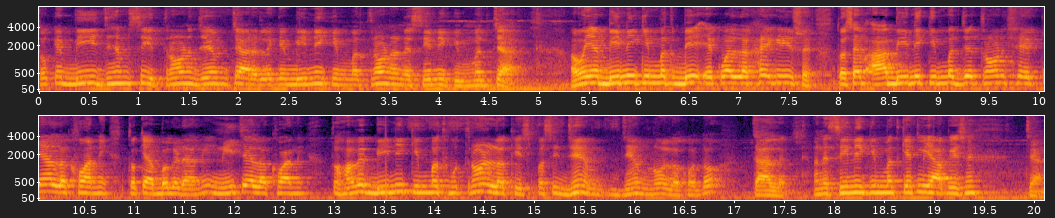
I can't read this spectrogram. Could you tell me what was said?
તો કે બી જેમ સી ત્રણ જેમ ચાર, એટલે કે બી ની કિંમત ત્રણ અને સી ની કિંમત ચાર. હવે અહીંયા બીની કિંમત બે એકવાર લખાઈ ગઈ છે. તો સાહેબ, આ બીની કિંમત જે ત્રણ છે ક્યાં લખવાની? તો કે આ બગડાની નીચે લખવાની. તો હવે બીની કિંમત હું ત્રણ લખીશ, પછી જેમ જેમ ન લખો તો ચાલે. અને સીની કિંમત કેટલી આપી છે? ચાર.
